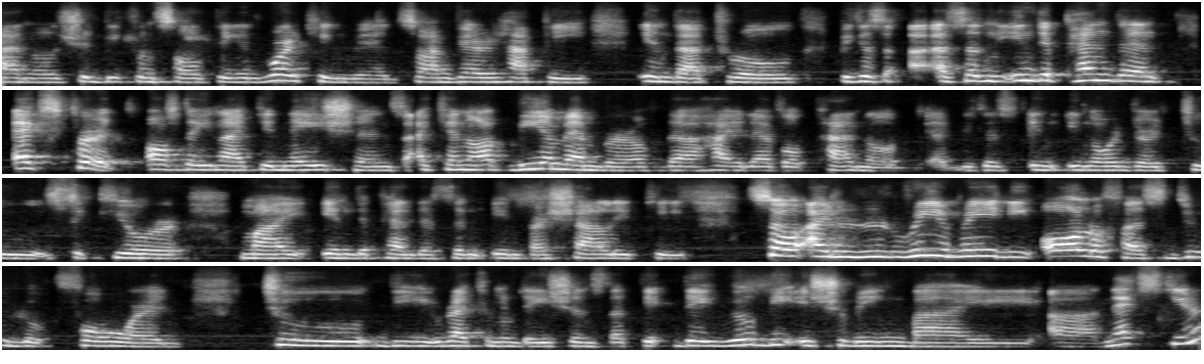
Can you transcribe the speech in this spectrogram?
panel should be consulting and working with. So I'm very happy in that role because as an independent expert of the United Nations, I cannot be a member of the high level panel because in, in order to secure my independence and impartiality. So I really really, all of us do look forward to the recommendations that they, they will be issuing by uh, next year.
